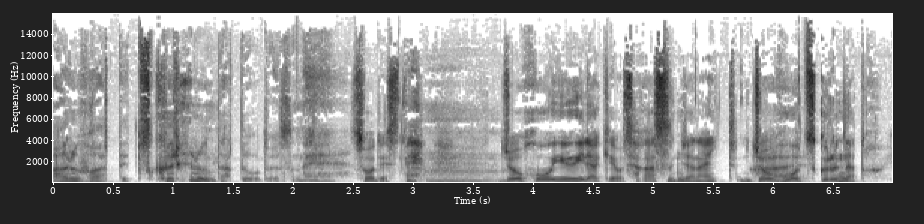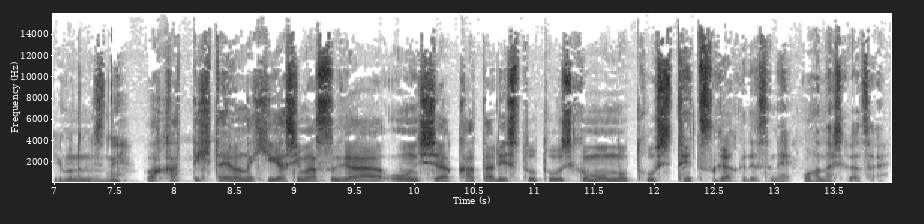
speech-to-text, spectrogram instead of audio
アルファって作れるんだってことですね。そうですね。情報優位だけを探すんじゃない。情報を作るんだということですね、はい、分かってきたような気がしますが、御社カタリスト投資顧問の投資哲学ですね。お話しください。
